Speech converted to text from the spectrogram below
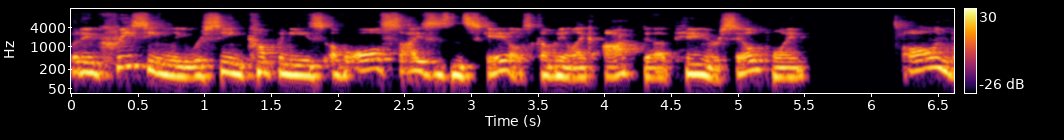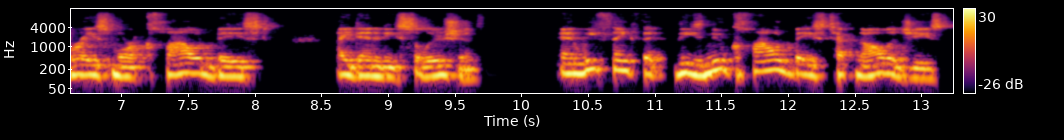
But increasingly, we're seeing companies of all sizes and scales, company like Okta, Ping, or SailPoint, all embrace more cloud based identity solutions. And we think that these new cloud based technologies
